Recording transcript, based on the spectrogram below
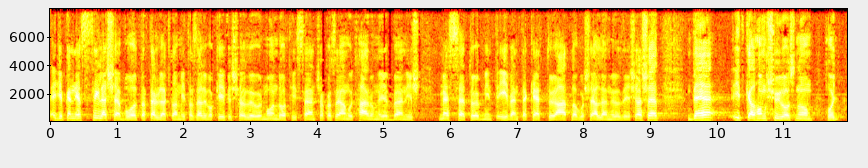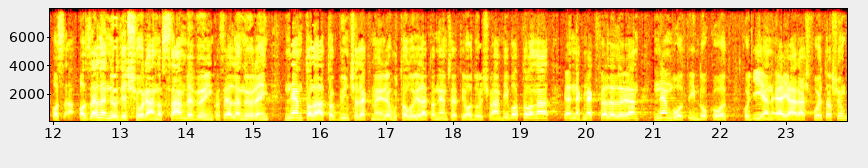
egyébként ez szélesebb volt a terület, amit az előbb a képviselő úr mondott, hiszen csak az elmúlt három évben is messze több, mint évente kettő átlagos ellenőrzés esett, de itt kell hangsúlyoznom, hogy az, az ellenőrzés során a számvevőink, az ellenőreink nem találtak bűncselekményre utaló jelet a Nemzeti Adó és Vámhivatalnál, ennek megfelelően nem volt indokolt, hogy ilyen eljárást folytassunk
